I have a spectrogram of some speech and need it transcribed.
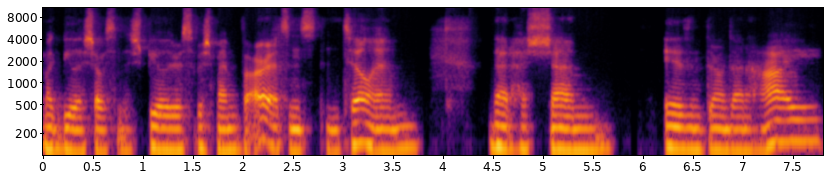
Magbila Shabbos and the Spiel Yerusavishmem Va'aretz in Tehillim that Hashem is enthroned on high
